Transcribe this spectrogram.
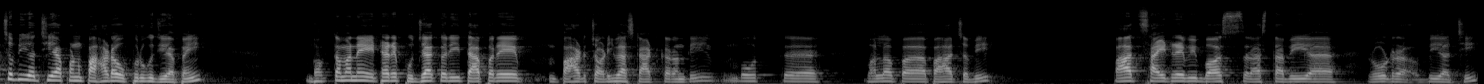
पहाच भी अच्छी आपड़ उपरकू जावाई भक्त मैंने पूजा करहाड़ चढ़ा स्टार्ट करती बहुत भल पहाच भी पहाच सैड्रे भी बस रास्ता भी रोड भी अच्छी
